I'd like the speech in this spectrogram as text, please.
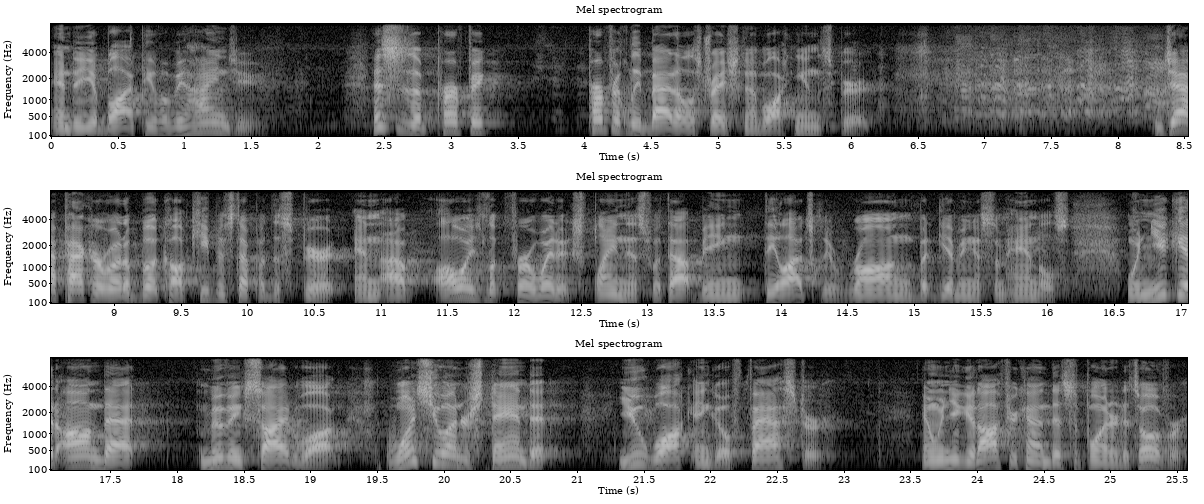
And do you block people behind you? This is a perfect, perfectly bad illustration of walking in the Spirit. J.I. Packer wrote a book called Keep in Step with the Spirit, and I always look for a way to explain this without being theologically wrong, but giving us some handles. When you get on that moving sidewalk, once you understand it, you walk and go faster. And when you get off, you're kind of disappointed it's over.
